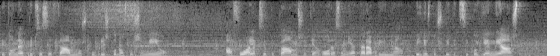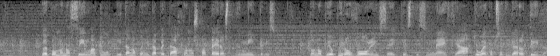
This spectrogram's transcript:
και τον έκρυψε σε θάμνους που βρίσκονταν στο σημείο. Αφού άλλαξε πουκάμισο και αγόρασε μια καραμπίνα, πήγε στο σπίτι της οικογένειάς του. Το επόμενο θύμα του ήταν ο 55χρονος πατέρας του Δημήτρης, τον οποίο πυροβόλησε και στη συνέχεια του έκοψε την καροτίδα.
